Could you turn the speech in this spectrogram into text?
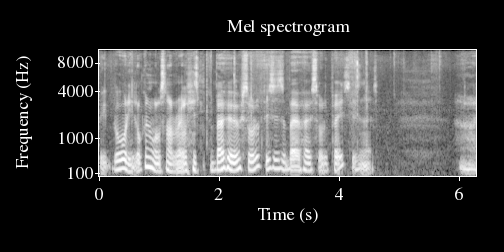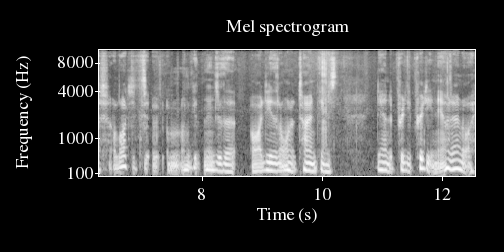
bit gaudy looking. Well, it's not really. It's boho sort of. This is a boho sort of piece, isn't it? Right, I like to. I'm, getting into the idea that I want to tone things down to pretty pretty now, don't I?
